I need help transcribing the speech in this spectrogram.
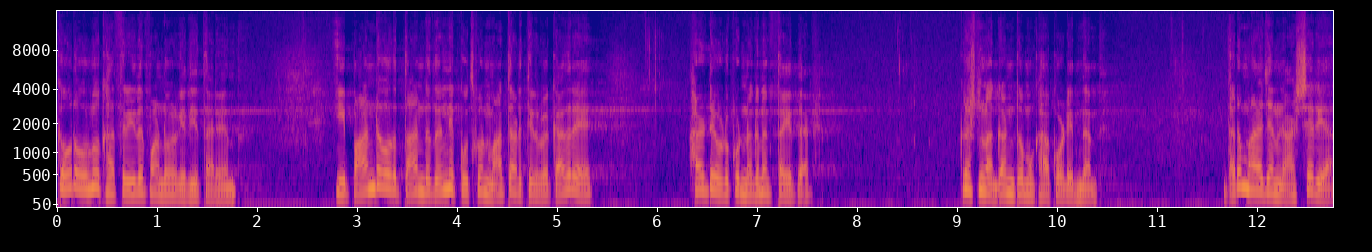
ಕೌರವ್ರಿಗೂ ಖಾತ್ರಿ ಇದೆ ಪಾಂಡವರು ಗೆದ್ದೀತಾರೆ ಅಂತ. ಈ ಪಾಂಡವರು ತಾಂಡದಲ್ಲಿ ಕೂತ್ಕೊಂಡು ಮಾತಾಡ್ತಿರ್ಬೇಕಾದ್ರೆ ಹರಟೆ ಹುಡ್ಕೊಂಡು ನಗನಗ್ತಾ ಇದ್ದಾರೆ. ಕೃಷ್ಣ ಗಂಟು ಮುಖ ಹಾಕೊಂಡಿದ್ದಂತೆ ಧರ್ಮರಾಜನಿಗೆ ಆಶ್ಚರ್ಯ.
